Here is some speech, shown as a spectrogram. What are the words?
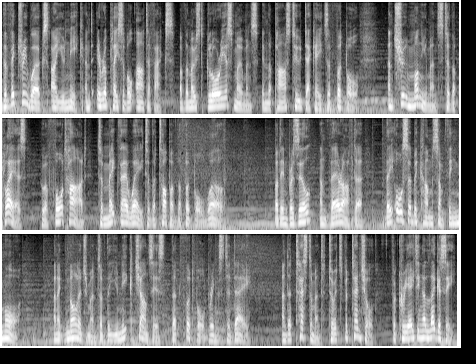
The victory works are unique and irreplaceable artifacts of the most glorious moments in the past two decades of football, and true monuments to the players who have fought hard to make their way to the top of the football world. But in Brazil and thereafter, they also become something more, an acknowledgement of the unique chances that football brings today, and a testament to its potential for creating a legacy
